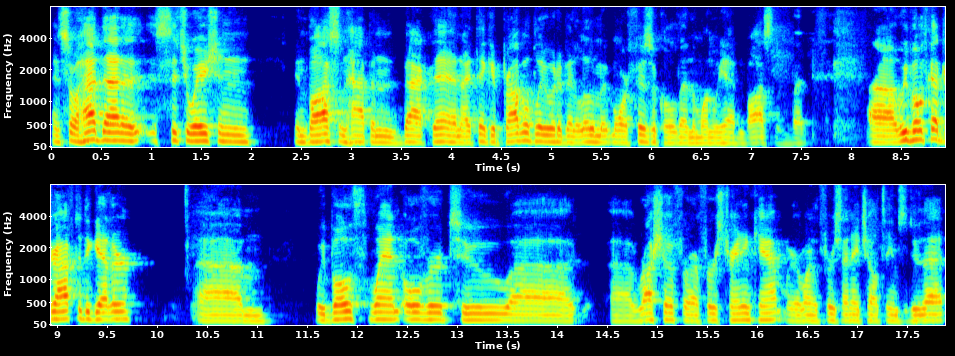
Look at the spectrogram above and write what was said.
and so had that uh, situation in Boston happened back then, I think it probably would have been a little bit more physical than the one we had in Boston. But uh, we both got drafted together. Um, we both went over to uh, uh, Russia for our first training camp. We were one of the first NHL teams to do that,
